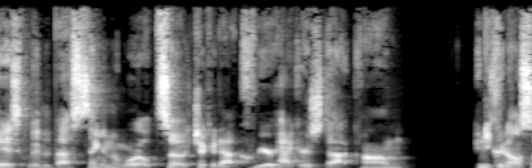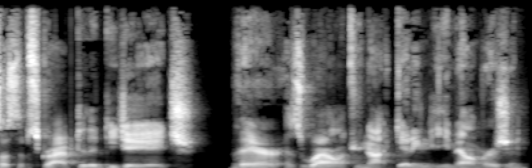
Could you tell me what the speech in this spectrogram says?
basically the best thing in the world. So check it out, careerhackers.com. And you can also subscribe to the DJH there as well if you're not getting the email version.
